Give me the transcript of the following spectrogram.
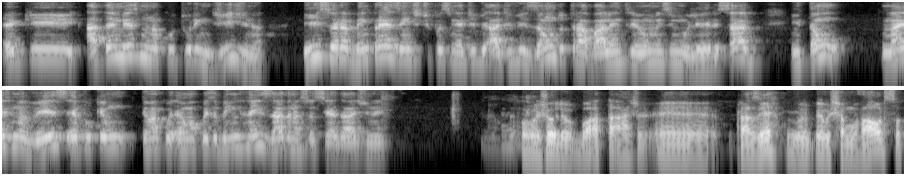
é que até mesmo na cultura indígena, isso era bem presente, tipo assim, a, divisão do trabalho entre homens e mulheres, sabe? Então, mais uma vez, é porque um, tem uma, é uma coisa bem enraizada na sociedade, né? Ô, Júlio, boa tarde. É, prazer, eu me chamo Valdson.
